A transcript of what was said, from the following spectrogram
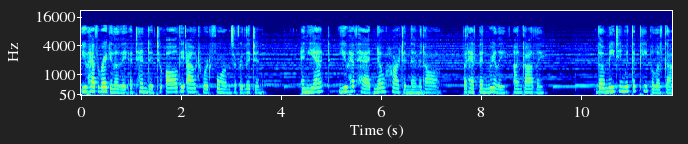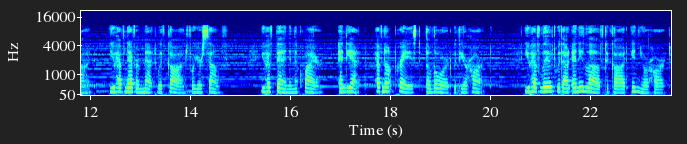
You have regularly attended to all the outward forms of religion and yet you have had no heart in them at all, but have been really ungodly. Though meeting with the people of God, you have never met with God for yourself. You have been in the choir, and yet have not praised the Lord with your heart. You have lived without any love to God in your heart,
